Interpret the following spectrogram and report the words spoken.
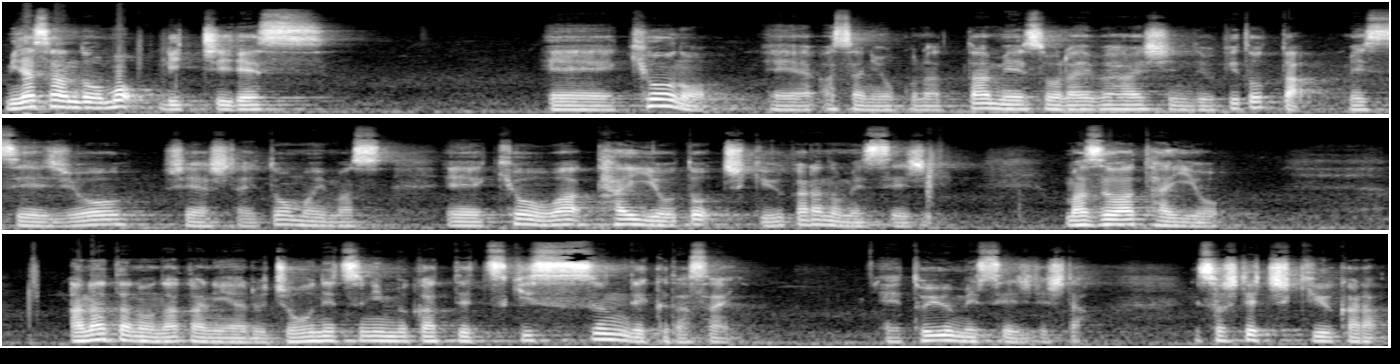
皆さんどうもリッチーです、えー、今日の、えー、朝に行った瞑想ライブ配信で受け取ったメッセージをシェアしたいと思います、えー、今日は太陽と地球からのメッセージ。まずは太陽。あなたの中にある情熱に向かって突き進んでください、えというメッセージでした。そして地球から。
